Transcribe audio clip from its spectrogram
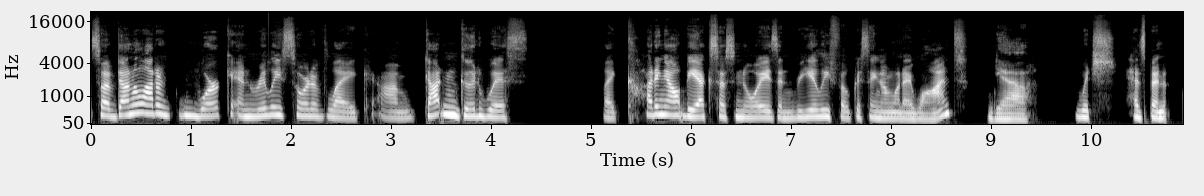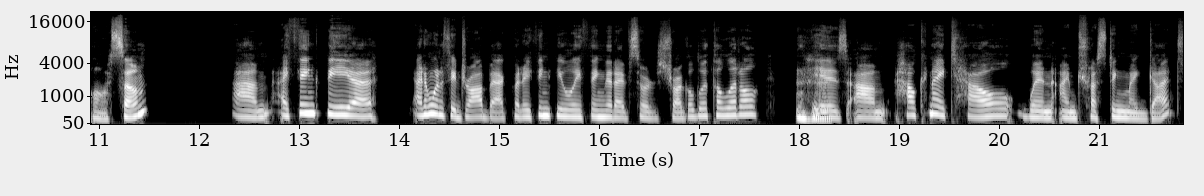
so I've done a lot of work and really sort of like um, gotten good with like cutting out the excess noise and really focusing on what I want. Yeah. Which has been awesome. Um, I think the, uh, I don't want to say drawback, but I think the only thing that I've sort of struggled with a little mm-hmm. is um, how can I tell when I'm trusting my gut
